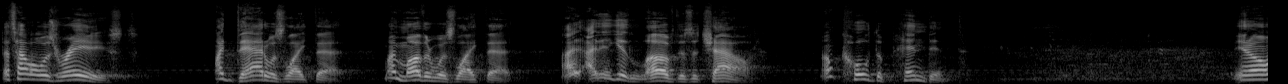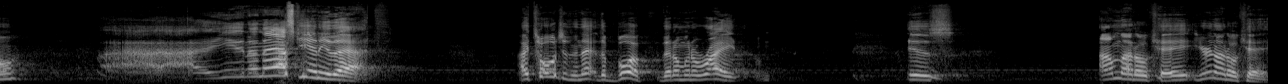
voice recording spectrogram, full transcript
That's how I was raised. My dad was like that. My mother was like that. I, I didn't get loved as a child. I'm codependent. You know? I, you didn't ask you any of that. I told you the, the book that I'm going to write is I'm not okay. You're not okay.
